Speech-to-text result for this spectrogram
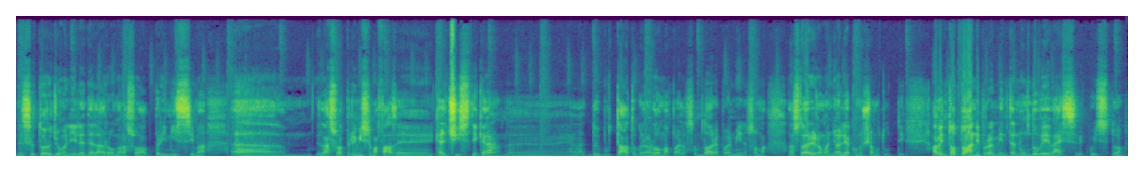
nel settore giovanile della Roma la sua primissima, eh, la sua primissima fase calcistica, eh, ha debuttato con la Roma, poi la Sampdoria Sampdoria, poi al Milan, insomma, la storia di Romagnoli la conosciamo tutti. A 28 anni probabilmente non doveva essere questo,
